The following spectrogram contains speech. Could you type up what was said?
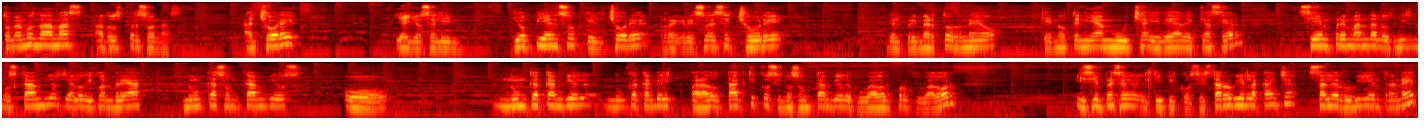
tomemos nada más a dos personas, al Chore y a Jocelyn. Yo pienso que el Chore regresó a ese Chore del primer torneo que no tenía mucha idea de qué hacer. Siempre manda los mismos cambios, ya lo dijo Andrea, nunca son cambios o nunca cambia, nunca cambia el parado táctico, sino son cambios de jugador por jugador y siempre es el típico. Si está Rubí en la cancha, sale Rubí, entra Net,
